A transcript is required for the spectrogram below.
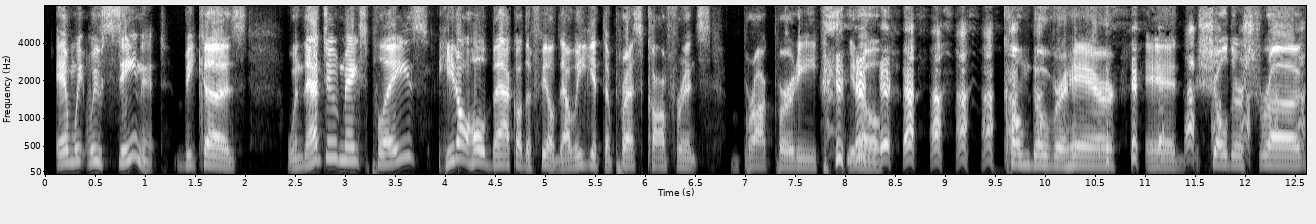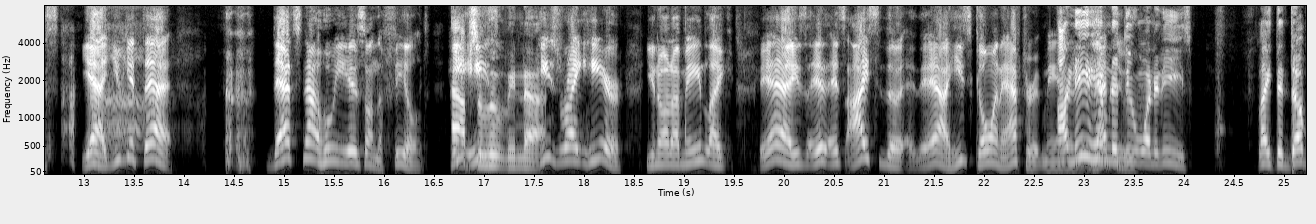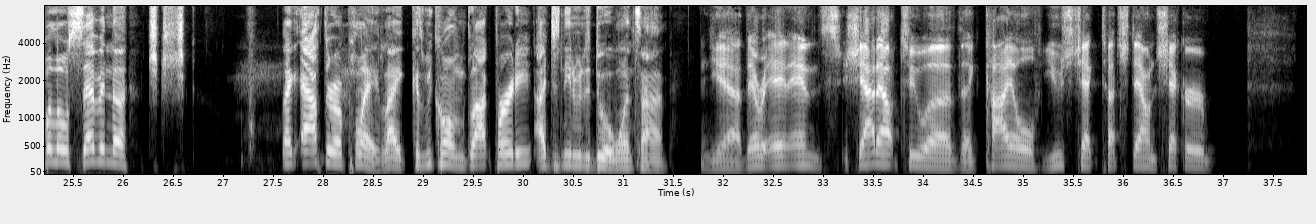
And we, we've seen it because when that dude makes plays, he don't hold back on the field. Now we get the press conference, Brock Purdy, you know, combed over hair and shoulder shrugs. Yeah, you get that. That's not who he is on the field. He- he's- Absolutely not. He's right here. You know what I mean? Like, yeah, he's it- it's ice. The yeah, he's going after it, man. I need him that to do one of these, like the 007, the like after a play, like because we call him Glock Purdy. I just need him to do it one time. Yeah, there were and, and shout out to uh the Kyle Juszczyk touchdown checker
